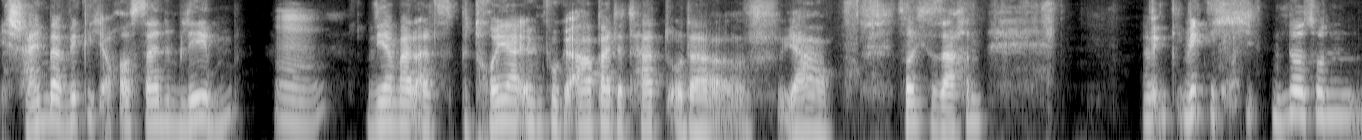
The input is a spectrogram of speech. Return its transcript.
scheinbar wirklich auch aus seinem Leben, Mhm. wie er mal als Betreuer irgendwo gearbeitet hat oder ja, solche Sachen. Wir- Wirklich nur so ein,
